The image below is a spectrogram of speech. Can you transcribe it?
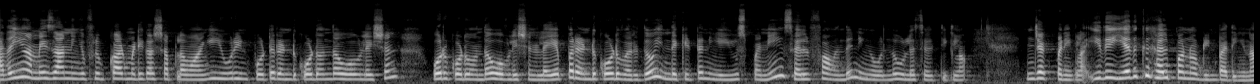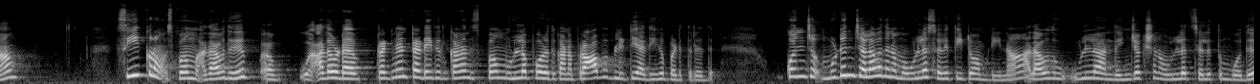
அதையும் அமேசான் நீங்கள் ஃப்ளிப்கார்ட் மெடிக்கல் ஷாப்பில் வாங்கி யூரின் போட்டு ரெண்டு கோடு வந்தால் ஓவலேஷன் ஒரு கோடு வந்தால் ஓவலேஷன் இல்லை. எப்போ ரெண்டு கோடு வருதோ இந்த கிட்டை நீங்கள் யூஸ் பண்ணி செல்ஃபாக வந்து நீங்கள் வந்து உள்ளே செலுத்திக்கலாம். இன்ஜெக்ட் பண்ணிக்கலாம். இது எதுக்கு ஹெல்ப் பண்ணும் அப்படின்னு பார்த்தீங்கன்னா சீக்கிரம் ஸ்பெர்ம் அதாவது அதோட ப்ரெக்னென்ட் அடைகிறதுக்கான அந்த ஸ்பெர்ம் உள்ளே போகிறதுக்கான ப்ராபபிலிட்டி அதிகப்படுத்துறது. கொஞ்சம் முடிஞ்ச அளவு அதை நம்ம உள்ளே செலுத்திட்டோம் அப்படின்னா அதாவது உள்ளே அந்த இன்ஜெக்ஷனை உள்ளே செலுத்தும் போது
